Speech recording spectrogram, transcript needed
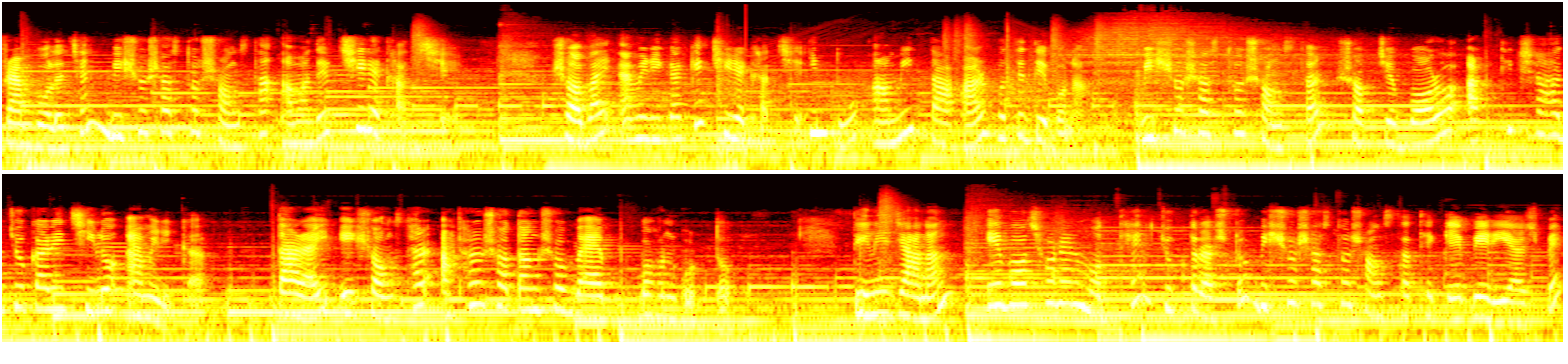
ট্রাম্প বলেছেন, বিশ্ব স্বাস্থ্য সংস্থা আমাদের ছিঁড়ে খাচ্ছে। সবাই আমেরিকাকে ছিঁড়ে খাচ্ছে। কিন্তু আমি তা আর হতে দেব না। বিশ্ব স্বাস্থ্য সংস্থার সবচেয়ে বড় আর্থিক সাহায্যকারী ছিল আমেরিকা। তারাই এই সংস্থার আঠারো শতাংশ ব্যয় বহন করত। তিনি জানান, এ বছরের মধ্যে যুক্তরাষ্ট্র বিশ্ব স্বাস্থ্য সংস্থা থেকে বেরিয়ে আসবে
